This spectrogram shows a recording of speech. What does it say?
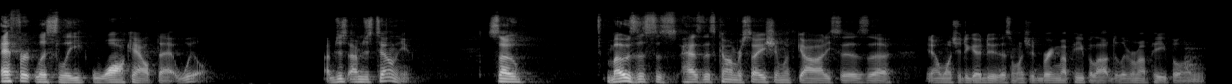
effortlessly walk out that will. I'm just, I'm just telling you. So Moses is, has this conversation with God. He says, uh, you know, I want you to go do this. I want you to bring my people out, deliver my people. And,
